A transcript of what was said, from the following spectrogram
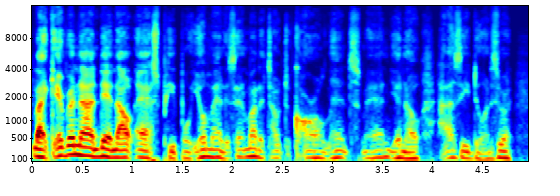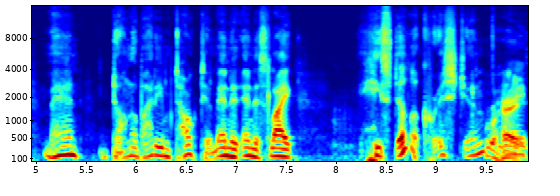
like every now and then I'll ask people, yo, man, has anybody talked to Carl Lentz, man? You know, how's he doing? He said, man, don't nobody even talk to him. And, it, and it's like, he's still a Christian. Right.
